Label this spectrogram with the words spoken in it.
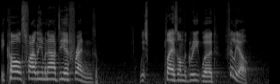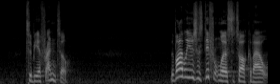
He calls Philemon our dear friend, which plays on the Greek word phileo, to be a friend to. The Bible uses different words to talk about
